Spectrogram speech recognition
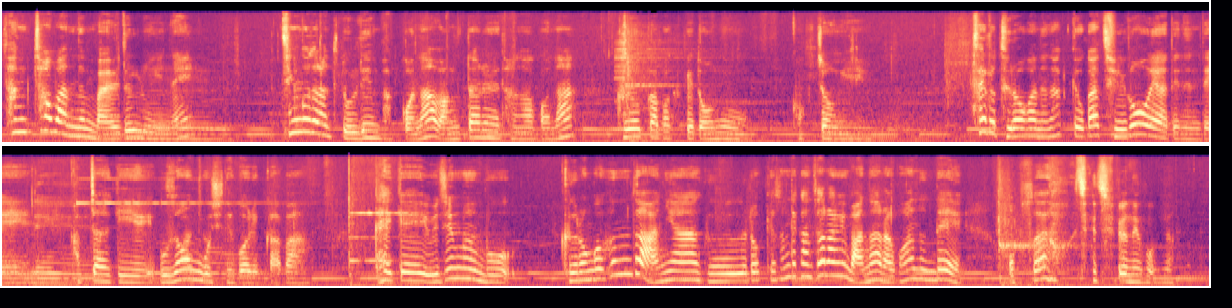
상처받는 말들로 인해 친구들한테 놀림 받거나 왕따를 당하거나 그럴까봐 그게 너무 걱정이에요. 새로 들어가는 학교가 즐거워야 되는데 네. 갑자기 무서운 곳이 돼버릴까봐. 되게 요즘은 뭐 그런 거 흠도 아니야. 그렇게 선택한 사람이 많아라고 하는데 없어요 제 주변에 보면.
